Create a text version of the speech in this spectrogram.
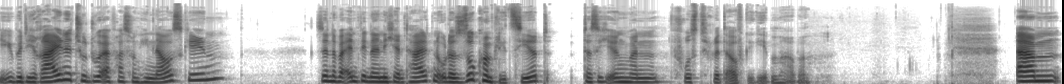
die über die reine To-Do-Erfassung hinausgehen, sind aber entweder nicht enthalten oder so kompliziert, dass ich irgendwann frustriert aufgegeben habe. Ähm,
